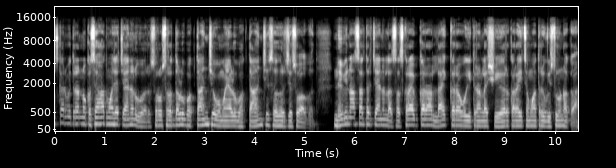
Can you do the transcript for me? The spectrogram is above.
नमस्कार मित्रांनो कसे आहात माझ्या चॅनलवर? सर्व श्रद्धाळू भक्तांचे व मयाळू भक्तांचे सहर्ष स्वागत. नवीन असाल तर चॅनलला सबस्क्राईब करा लाईक करा व इतरांना शेअर करायचं मात्र विसरू नका.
